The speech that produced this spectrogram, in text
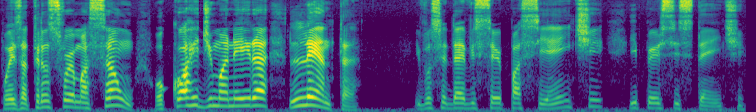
pois a transformação ocorre de maneira lenta e você deve ser paciente e persistente.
